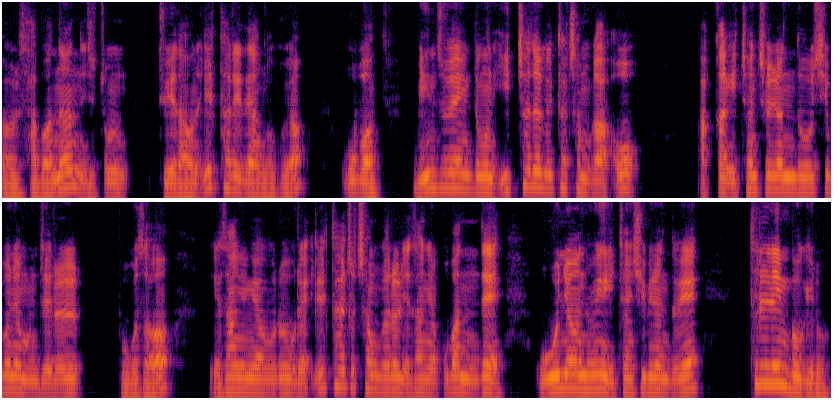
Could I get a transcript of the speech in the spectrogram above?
어4 번은 이제 좀 뒤에 나오는 일탈에 대한 거고요. 5번 민수의 행동은 2차적 일탈 참가. 어 아까 2007 년도 15년 문제를 보고서 예상 영역으로 우리가 일탈조 참가를 예상으로 꼽았는데 5년 후인 2012 년도에 틀린 보기로,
